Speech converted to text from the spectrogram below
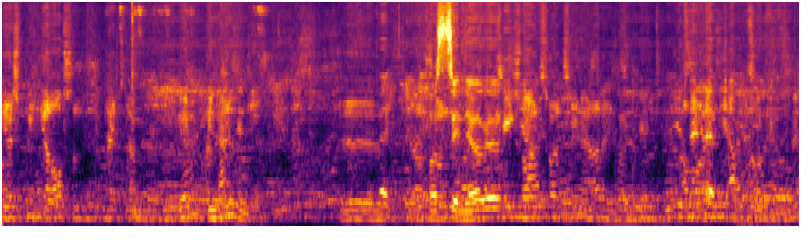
wir spielen ja auch schon recht lange. Ja, wie lange denn? Äh, ja, Fast zehn Jahre. Zehn schon, Jahre? schon zehn Jahre jetzt. Ihr seid dann die Abzocker, oder?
